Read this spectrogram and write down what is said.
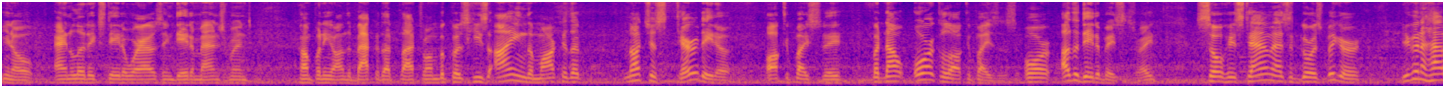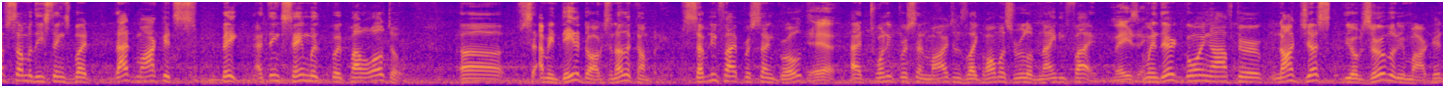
you know, analytics, data warehousing, data management company on the back of that platform because he's eyeing the market that not just Teradata occupies today, but now Oracle occupies us, or other databases, right? So his TAM, as it grows bigger, you're going to have some of these things, but that market's big. I think same with, with Palo Alto. Uh, I mean, Datadog's another company. 75% growth Yeah. at 20% margins, like almost rule of 95. Amazing. I mean, they're going after not just the observability market,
